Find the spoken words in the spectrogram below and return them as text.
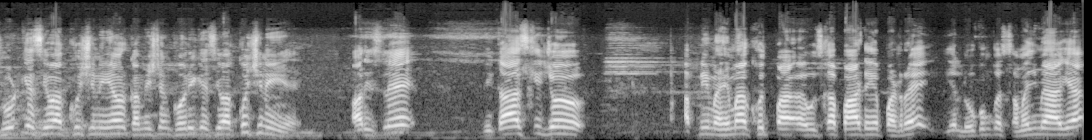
झूठ के सिवा कुछ नहीं है और कमीशन खोरी के सिवा कुछ नहीं है। और इसलिए विकास की जो अपनी महिमा खुद पा, उसका पार्ट ये पढ़ रहे ये लोगों को समझ में आ गया।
